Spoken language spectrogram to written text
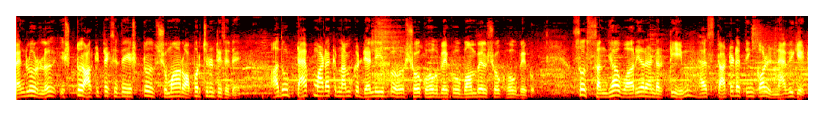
ಬೆಂಗಳೂರಲ್ಲಿ ಎಷ್ಟು ಆರ್ಕಿಟೆಕ್ಟ್ಸ್ ಇದೆ, ಎಷ್ಟು ಸುಮಾರು ಆಪರ್ಚುನಿಟೀಸ್ ಇದೆ. ಅದು ಟ್ಯಾಪ್ ಮಾಡೋಕ್ಕೆ ನಮ್ಗೆ ಡೆಲ್ಲಿ ಶೋಕ್ ಹೋಗಬೇಕು, ಬಾಂಬೆಲಿ ಶೋಕ್ ಹೋಗಬೇಕು. So Sandhya Warrier and our team has started a thing called navigate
